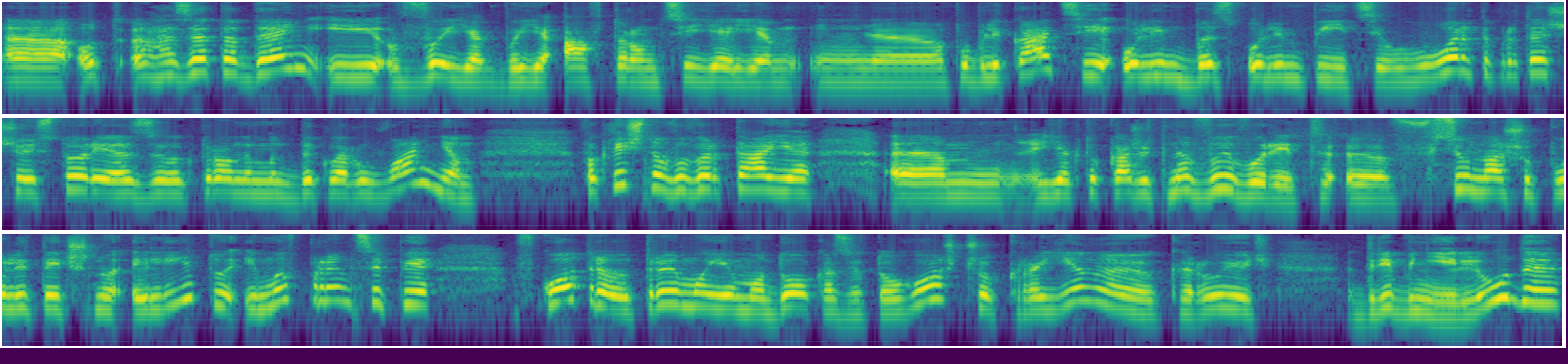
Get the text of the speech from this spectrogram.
Е, От газета День, і ви якби є автором цієї е, публікації Олімп без олімпійців. Говорите про те, що історія з електронним декларуванням фактично вивертає, ем, як то кажуть, на виворіт е, всю нашу політичну еліту, і ми, в принципі, вкотре отримуємо докази того, що країною керують дрібні люди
